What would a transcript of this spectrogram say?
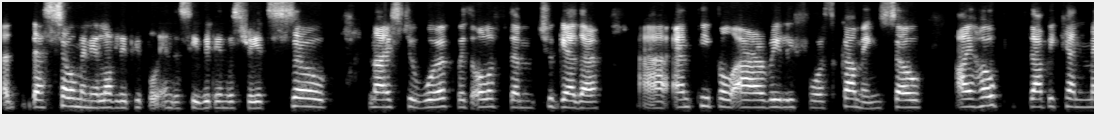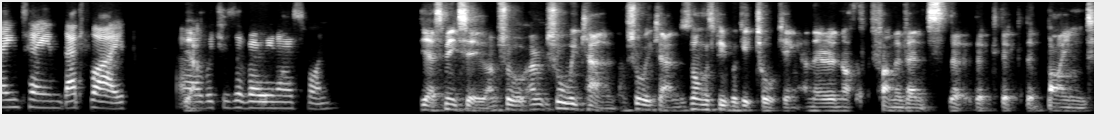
uh, there's so many lovely people in the seaweed industry. It's so nice to work with all of them together, uh, and people are really forthcoming. So I hope that we can maintain that vibe, uh, yeah. which is a very nice one. Yes, me too. I'm sure. I'm sure we can. I'm sure we can, as long as people keep talking and there are enough fun events that that, that, that bind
